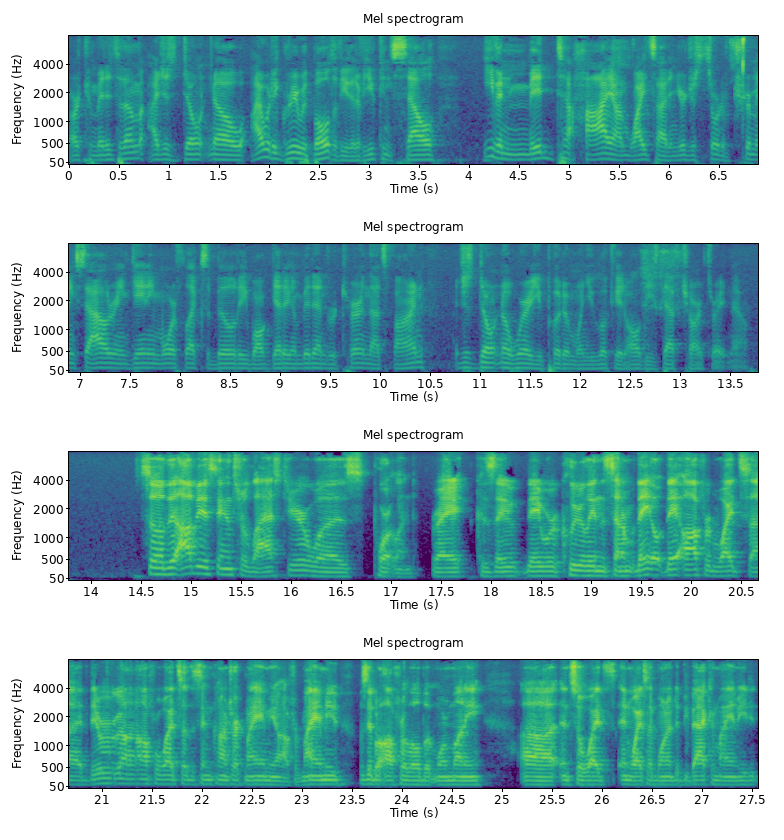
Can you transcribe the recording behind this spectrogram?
are committed to them. I just don't know. I would agree with both of you that if you can sell even mid to high on Whiteside and you're just sort of trimming salary and gaining more flexibility while getting a mid end return, that's fine. I just don't know where you put him when you look at all these depth charts right now. So the obvious answer last year was Portland, right? Because they they were clearly in the center. They they offered Whiteside. They were going to offer Whiteside the same contract Miami offered. Miami was able to offer a little bit more money, uh, and so White and Whiteside wanted to be back in Miami.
